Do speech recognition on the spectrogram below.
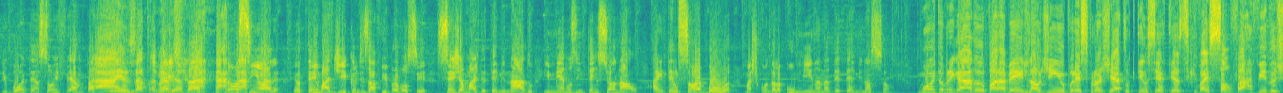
de boa intenção, o inferno tá ah, cheio. Exatamente. Não é verdade? Então, assim, olha, eu tenho uma dica, um desafio para você. Seja mais determinado e menos intencional. A intenção é boa, mas quando ela culmina na determinação. Muito obrigado, parabéns, Naldinho, por esse projeto que tenho certeza que vai salvar vidas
